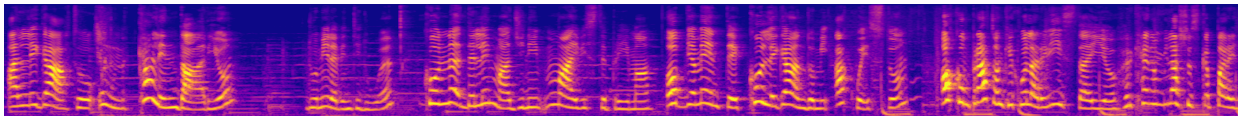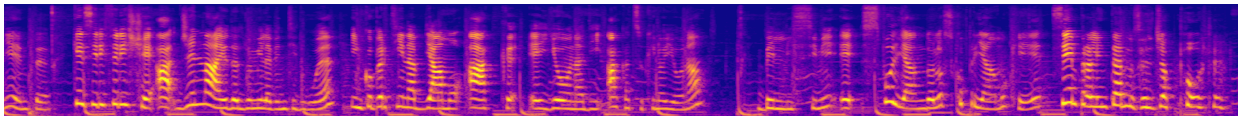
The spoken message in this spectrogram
allegato un calendario 2022 con delle immagini mai viste prima. Ovviamente collegandomi a questo ho comprato anche quella rivista io, perché non mi lascio scappare niente. Che si riferisce a gennaio del 2022. In copertina abbiamo Ak e Yona di Akatsuki no Yona. Bellissimi. E sfogliandolo scopriamo che, sempre all'interno del Giappone,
